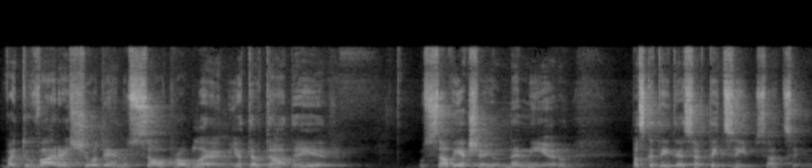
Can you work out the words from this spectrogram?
Vai tu vari šodien uz savu problēmu, ja tev tāda ir, uz savu iekšējo nemieru, paskatīties ar ticības acīm.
